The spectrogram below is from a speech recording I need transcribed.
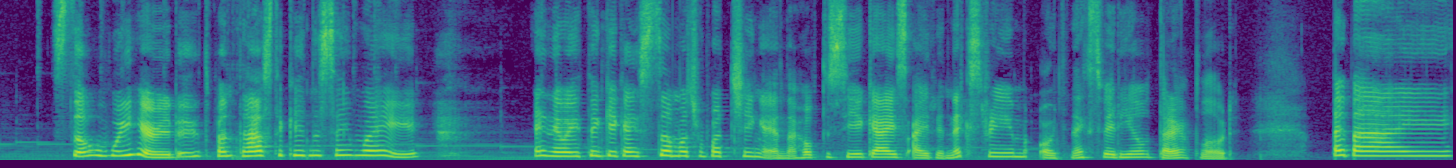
so weird. It's fantastic in the same way. Anyway, thank you guys so much for watching, and I hope to see you guys either next stream or the next video that I upload. Bye bye!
